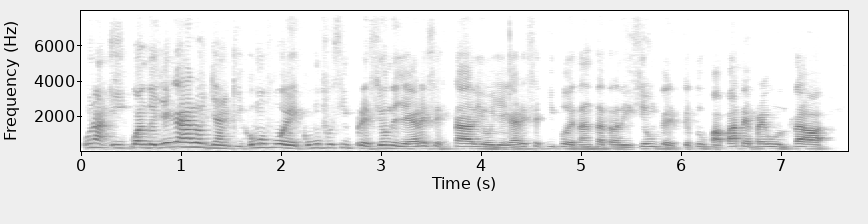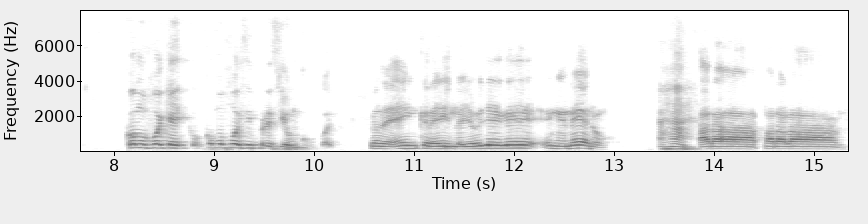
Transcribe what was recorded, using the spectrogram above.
Una, y cuando llegas a los Yankees, ¿cómo fue, cómo fue esa impresión de llegar a ese estadio, llegar a ese equipo de tanta tradición que, que tu papá te preguntaba? ¿Cómo fue, que, ¿Cómo fue esa impresión? Pero es increíble, yo llegué en enero Ajá. para, para la,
